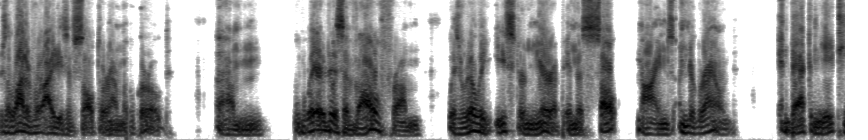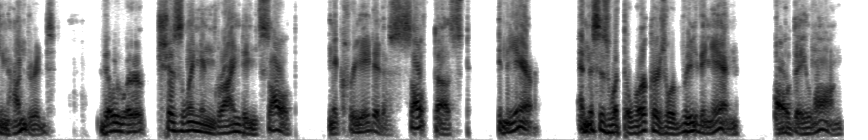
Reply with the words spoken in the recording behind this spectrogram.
there's a lot of varieties of salt around the world. Um, where this evolved from was really Eastern Europe in the salt mines underground. And back in the 1800s, they were chiseling and grinding salt, and it created a salt dust in the air. And this is what the workers were breathing in all day long.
